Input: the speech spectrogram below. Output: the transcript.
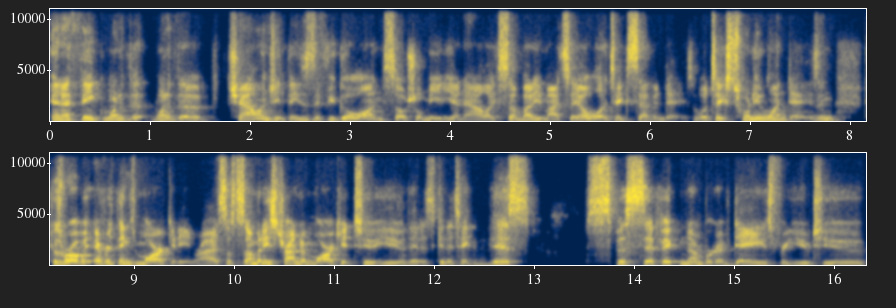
And i think one of the one of the challenging things is if you go on social media now like somebody might say oh well it takes seven days. Well it takes 21 mm-hmm. days. And because we're always everything's marketing right? So somebody's trying to market to you that it's going to take this specific number of days for you to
